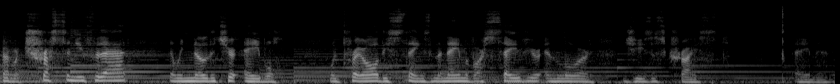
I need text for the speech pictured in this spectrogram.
God, we're trusting you for that, and we know that you're able. We pray all these things in the name of our Savior and Lord, Jesus Christ. Amen.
